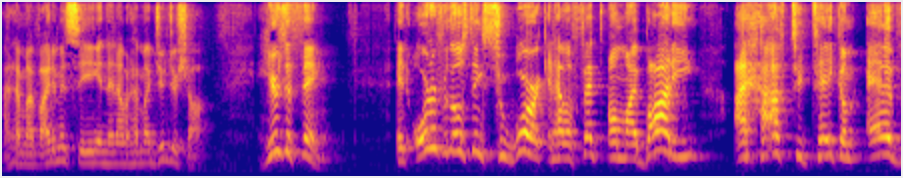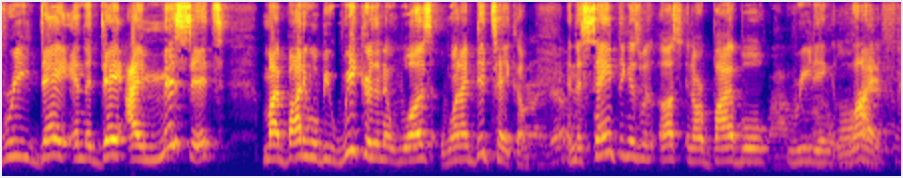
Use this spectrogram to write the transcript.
I'd have my vitamin C, and then I would have my ginger shot. Here's the thing in order for those things to work and have effect on my body, I have to take them every day. And the day I miss it, my body will be weaker than it was when I did take them. Right, yeah. And the same thing is with us in our Bible wow. reading wow. life.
